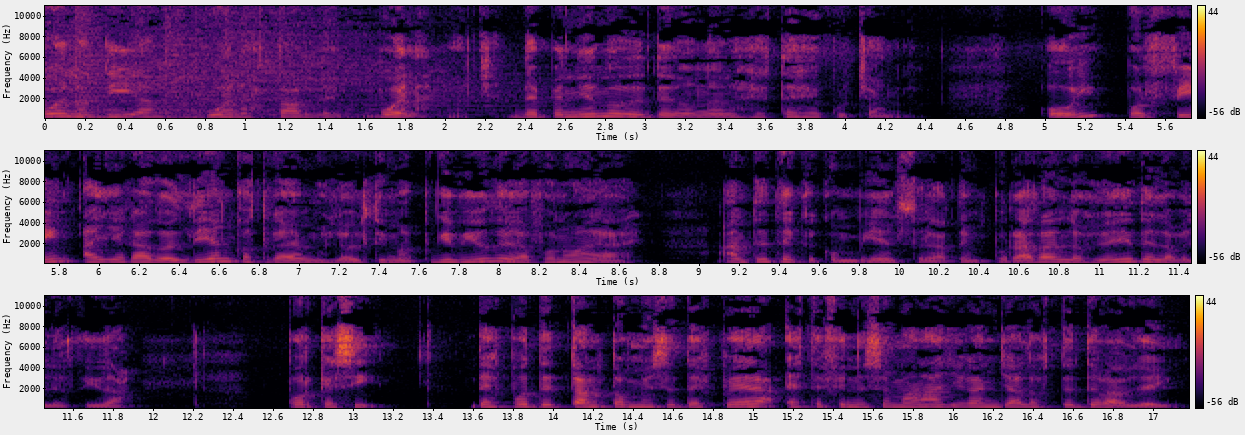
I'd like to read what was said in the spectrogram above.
buenos días, buenas tardes, buenas noches, dependiendo desde donde nos estés escuchando. Hoy, por fin, ha llegado el día en que os traemos la última preview de la Fórmula E, antes de que comience la temporada en los leyes de la velocidad. Porque sí, después de tantos meses de espera, este fin de semana llegan ya los test de Bahrein.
